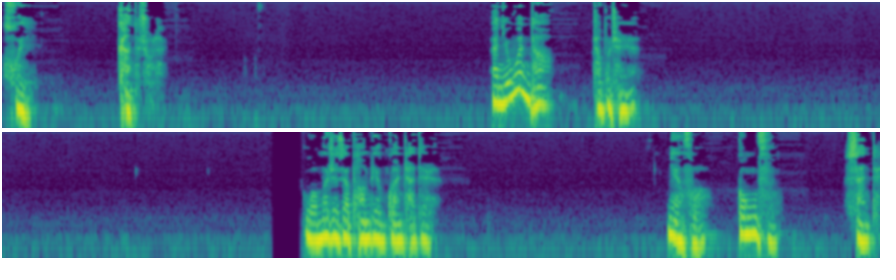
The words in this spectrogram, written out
会看得出来。啊，你问他，他不承认。我们是在旁边观察的人，念佛功夫三等。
